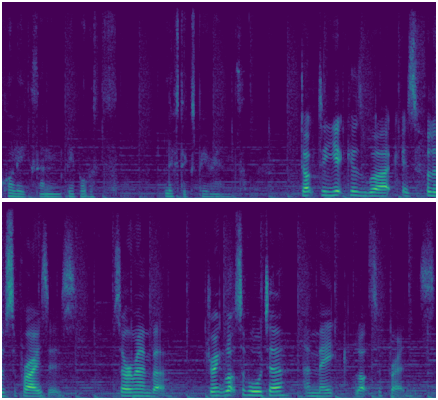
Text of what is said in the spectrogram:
colleagues and people with lived experience. Dr. Jitka's work is full of surprises. So remember, drink lots of water and make lots of friends.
